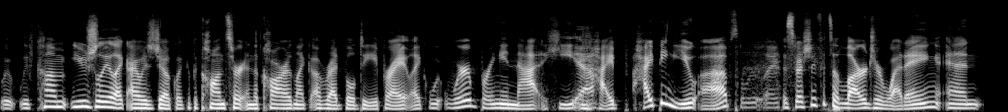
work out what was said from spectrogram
We, we've come usually like i always joke like the concert in the car and like a red bull deep right? Like we- we're bringing that heat Yeah. and hype hyping you up Absolutely. especially if it's a larger wedding. And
